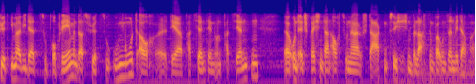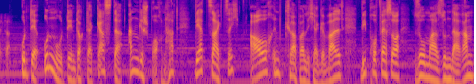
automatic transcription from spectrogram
führt immer wieder zu Problemen, das führt zu Unmut auch äh, der Patientinnen und Patienten äh, und entsprechend dann auch zu einer starken psychischen Belastung bei unseren Mitarbeitern. Und der Unmut, den Dr. Gaster angesprochen hat, der zeigt sich auch in körperlicher Gewalt, wie Professor Soma Sundaram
